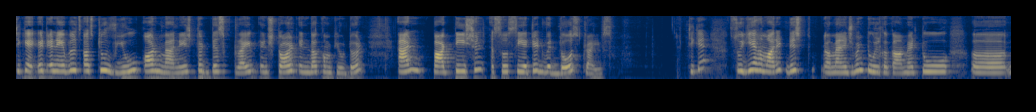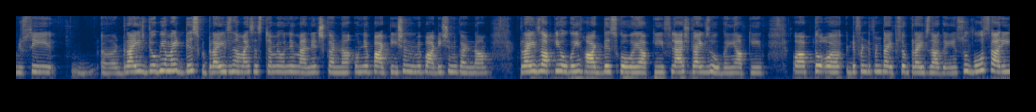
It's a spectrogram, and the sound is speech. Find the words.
ठीक है? It enables us to view और manage the disk drive installed in the computer and partition associated with those drives ठीक है? सो ये हमारे डिस्क मैनेजमेंट टूल का काम है टू यू सी ड्राइव जो भी हमारी डिस्क ड्राइव्स हैं हमारे सिस्टम में, उन्हें मैनेज करना, उन्हें पार्टीशन उनमें पार्टीशन करना। ड्राइव्स आपकी हो गई हार्ड डिस्क हो गई, आपकी फ्लैश ड्राइव्स हो गई, आपकी और अब तो different different types of drives आ गई हैं। सो वो सारी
